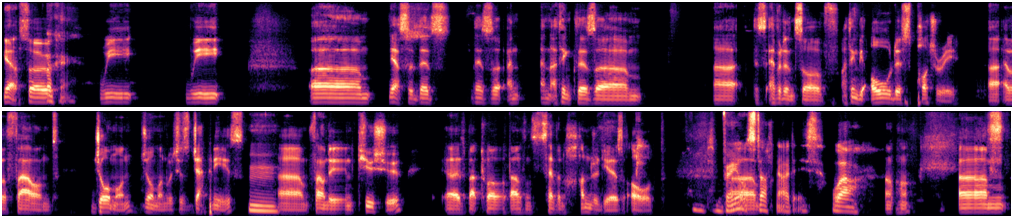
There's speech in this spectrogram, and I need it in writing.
yeah, so Okay. we we um yeah so there's there's a, and and i think there's um uh there's evidence of i think the oldest pottery uh, ever found jomon jomon which is japanese Hmm. um found in kyushu uh, it's about 12,700 years old very old um, stuff nowadays. Wow. Uh-huh. Um,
